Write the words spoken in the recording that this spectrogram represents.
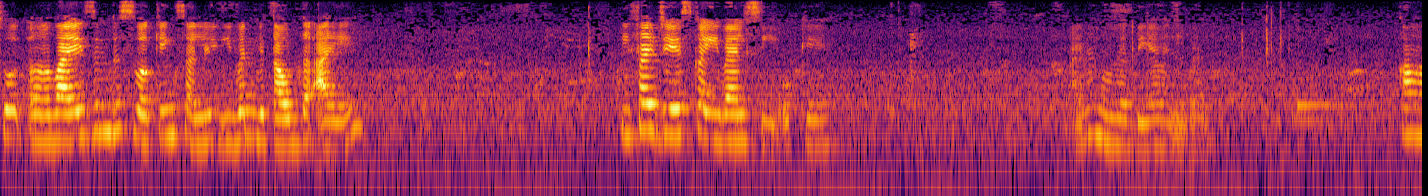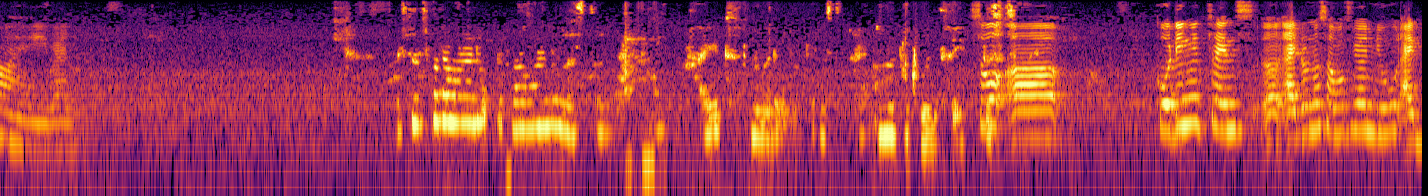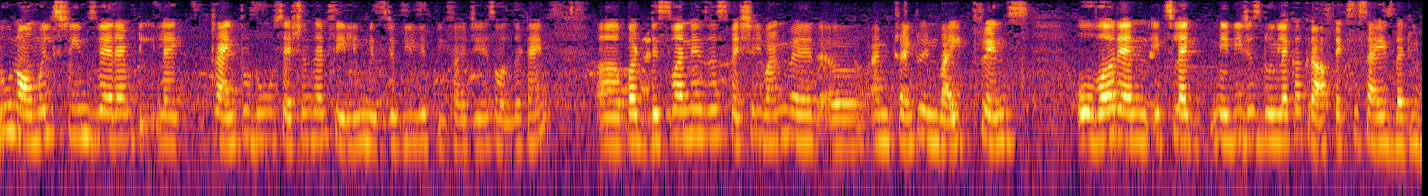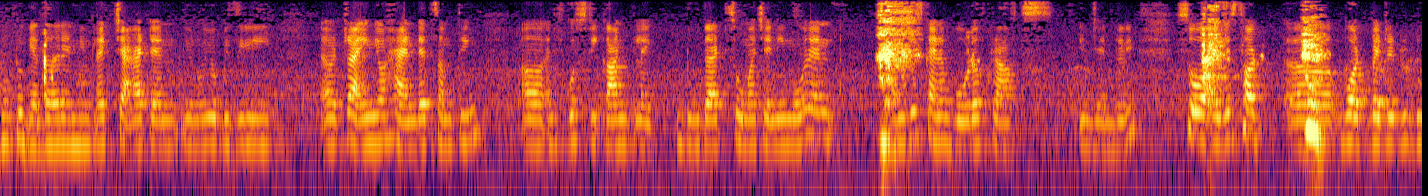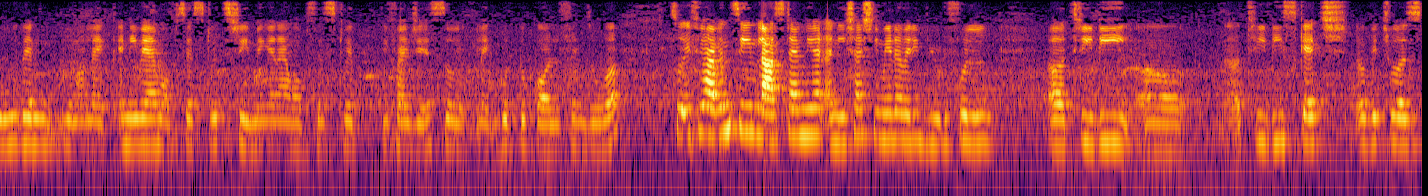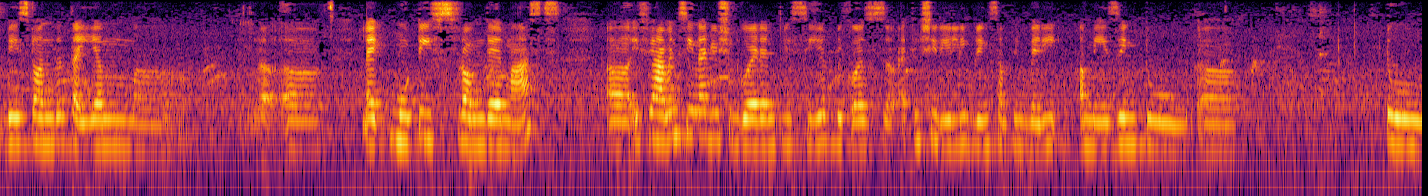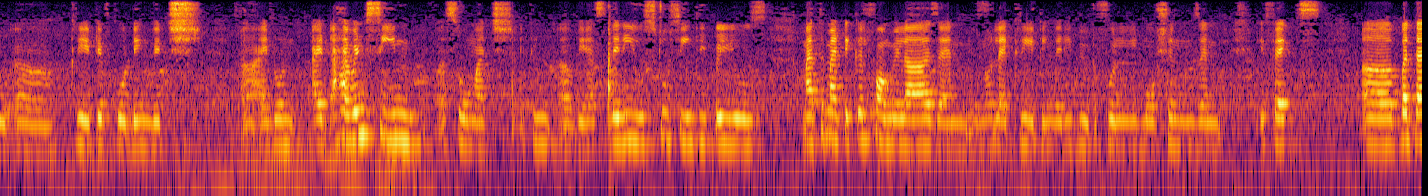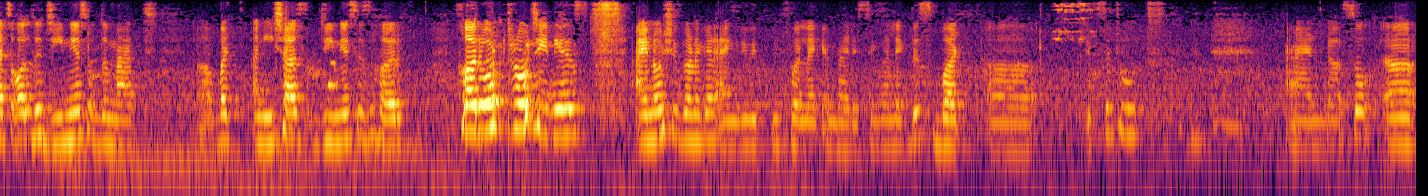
so, uh, why isn't this working, Salil, even without the eye? P5JS का eval C, okay. I don't know that they have an eval. कहाँ है eval? Is this what I want to do? If I want to do less than height, no, I don't want to do less than height. I'm going to do 2.3. So, uh, coding with friends, uh, I don't know, some of you are new. I do normal streams where I'm t- like trying to do sessions and failing miserably with P5JS all the time. Uh, but this one is a special one where uh, I'm trying to invite friends over and it's like maybe just doing like a craft exercise that you do together and you like chat and you know you're busily uh, trying your hand at something. Uh, and of course we can't like do that so much anymore and i'm just kind of bored of crafts in general. So i just thought uh, what better to do than you know like anyway i'm obsessed with streaming and i'm obsessed with p5js so like good to call friends over so if you haven't seen last time we had anisha she made a very beautiful uh, 3d uh, uh, 3d sketch uh, which was based on the theyyam uh, uh, uh, like motifs from their masks. Uh, if you haven't seen that you should go ahead and please see it because uh, i think she really brings something very amazing to uh, to uh, creative coding which uh, i don't I, I haven't seen uh, so much. I think uh, we are very used to seeing people use mathematical formulas and you know like creating very beautiful motions and effects uh, but that's all the genius of the math uh, but anisha's genius is her her own true genius i know she's gonna get angry with me for like embarrassing her like this but uh, it's the truth and uh, so uh,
